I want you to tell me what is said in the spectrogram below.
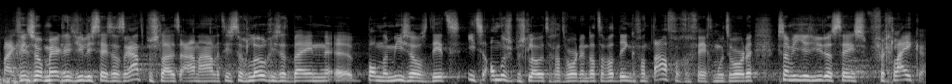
Maar ik vind het zo opmerkelijk dat jullie steeds dat raadsbesluit aanhalen. Het is toch logisch dat bij een uh, pandemie zoals dit iets anders besloten gaat worden en dat er wat dingen van tafel geveegd moeten worden. Ik snap niet dat jullie dat steeds vergelijken.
